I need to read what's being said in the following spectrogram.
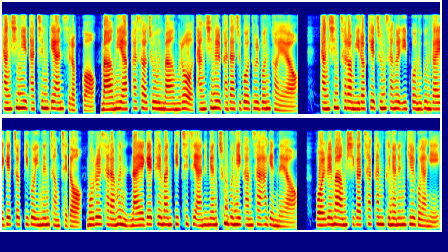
당신이 다친 게 안쓰럽고 마음이 아파서 좋은 마음으로 당신을 받아주고 돌본 거예요. 당신처럼 이렇게 중상을 입고 누군가에게 쫓기고 있는 정체도 모를 사람은 나에게 폐만 끼치지 않으면 충분히 감사하겠네요. 원래 마음씨가 착한 그녀는 길고양이.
